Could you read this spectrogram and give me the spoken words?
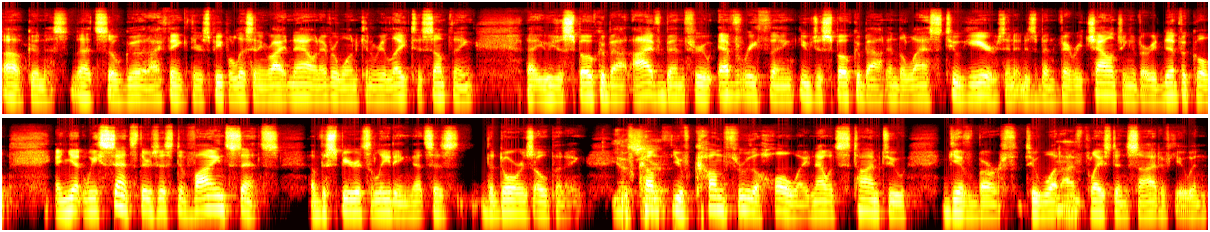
Oh, goodness. That's so good. I think there's people listening right now, and everyone can relate to something that you just spoke about. I've been through everything you just spoke about in the last two years, and it has been very challenging and very difficult. And yet we sense there's this divine sense of the Spirit's leading that says the door is opening. Yes, you've come sir. you've come through the hallway. Now it's time to give birth to what mm-hmm. I've placed inside of you. And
